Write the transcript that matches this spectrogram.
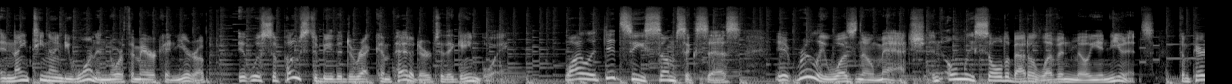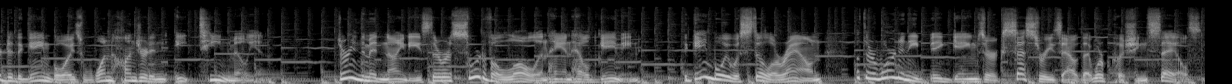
and 1991 in North America and Europe, it was supposed to be the direct competitor to the Game Boy. While it did see some success, it really was no match and only sold about 11 million units, compared to the Game Boy's 118 million. During the mid 90s, there was sort of a lull in handheld gaming. The Game Boy was still around, but there weren't any big games or accessories out that were pushing sales.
